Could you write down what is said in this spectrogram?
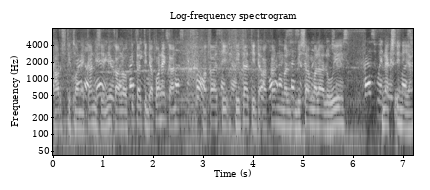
harus dikonekkan di sini. Kalau kita tidak konekkan, maka kita tidak akan bisa melalui next ini ya.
